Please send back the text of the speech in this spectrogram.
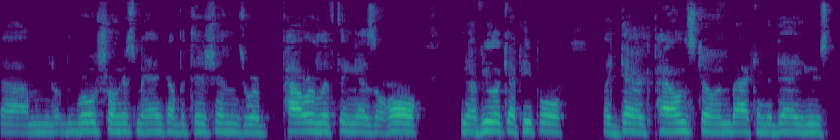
um, you know the world's strongest man competitions or powerlifting as a whole. You know, if you look at people like Derek Poundstone back in the day, who's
